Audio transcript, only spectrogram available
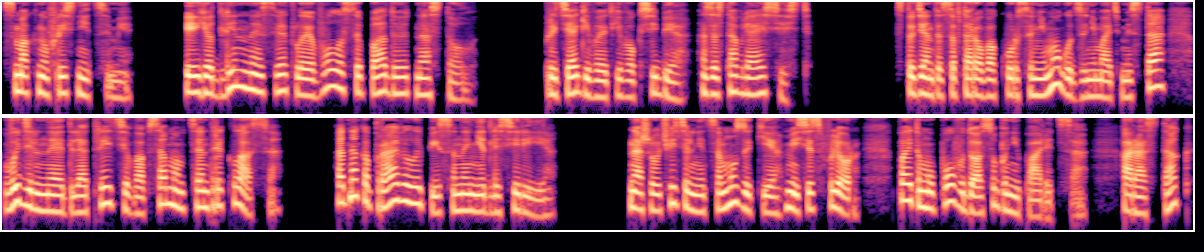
смахнув ресницами, и ее длинные светлые волосы падают на стол. Притягивает его к себе, заставляя сесть. Студенты со второго курса не могут занимать места, выделенные для третьего в самом центре класса. Однако правила писаны не для Сирии. Наша учительница музыки, миссис Флёр, по этому поводу особо не парится. А раз так,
